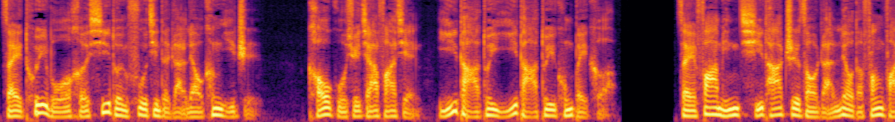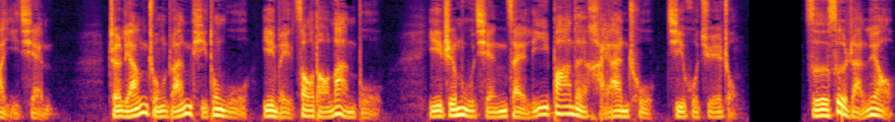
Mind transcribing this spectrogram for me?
在推罗和西顿附近的染料坑遗址，考古学家发现一大堆一大堆空贝壳。在发明其他制造燃料的方法以前，这两种软体动物因为遭到滥捕，以致目前在黎巴嫩海岸处几乎绝种。紫色染料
